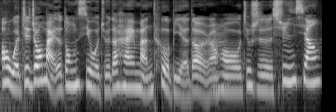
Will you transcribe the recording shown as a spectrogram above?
哦，我这周买的东西我觉得还蛮特别的，然后就是熏香，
